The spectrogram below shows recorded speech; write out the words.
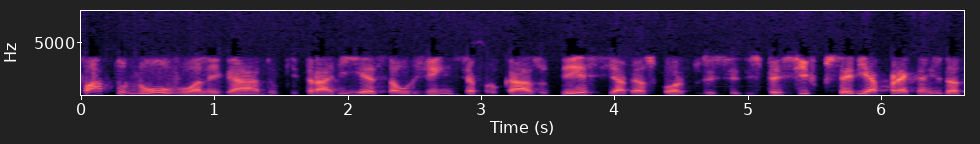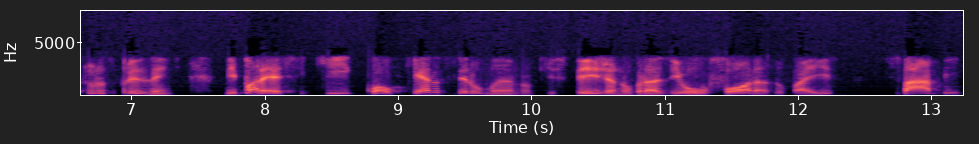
fato novo alegado que traria essa urgência para o caso desse habeas corpus específico seria a pré-candidatura do presidente. Me parece que qualquer ser humano que esteja no Brasil ou fora do país sabe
